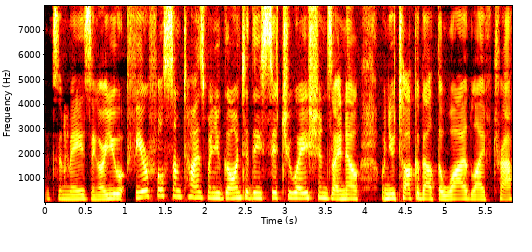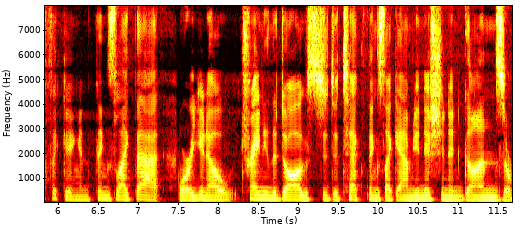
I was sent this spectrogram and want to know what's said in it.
it's amazing. Are you fearful sometimes when you go into these situations? I know when you talk about the wildlife trafficking and things like that, or, you know, training the dogs to detect things like ammunition and guns or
